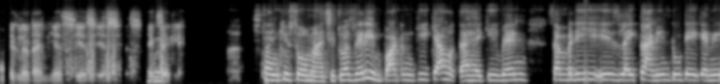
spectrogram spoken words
particular time. Yes yes yes yes. Hmm. Exactly. Thank you so much it was very important कि क्या होता है कि when somebody is like planning to take any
